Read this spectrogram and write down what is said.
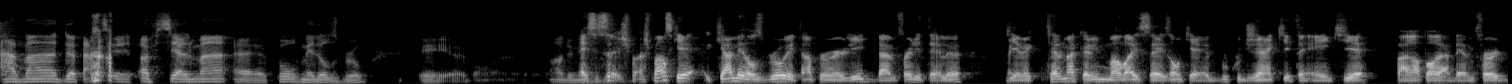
Avant de partir officiellement euh, pour Middlesbrough. Et bon, en 2018. Eh, c'est ça, je, je pense que quand Middlesbrough était en Premier League, Bamford était là. puis Il avait tellement connu une mauvaise saison qu'il y avait beaucoup de gens qui étaient inquiets par rapport à Bamford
